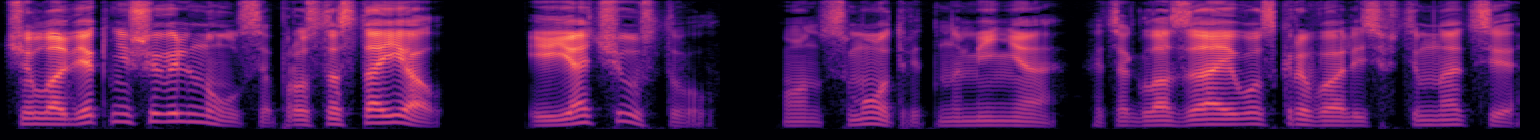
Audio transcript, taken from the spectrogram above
Человек не шевельнулся, просто стоял. И я чувствовал, он смотрит на меня, хотя глаза его скрывались в темноте.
